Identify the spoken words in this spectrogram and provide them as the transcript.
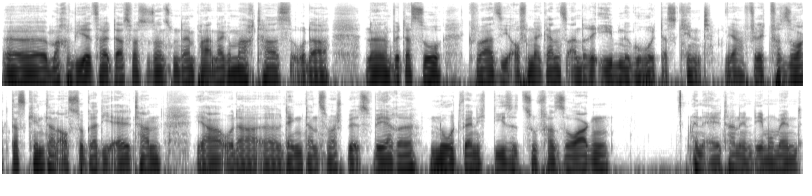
äh, machen wir jetzt halt das, was du sonst mit deinem Partner gemacht hast oder ne, dann wird das so quasi quasi auf eine ganz andere Ebene geholt, das Kind. Ja, vielleicht versorgt das Kind dann auch sogar die Eltern, ja, oder äh, denkt dann zum Beispiel, es wäre notwendig, diese zu versorgen wenn Eltern in dem Moment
